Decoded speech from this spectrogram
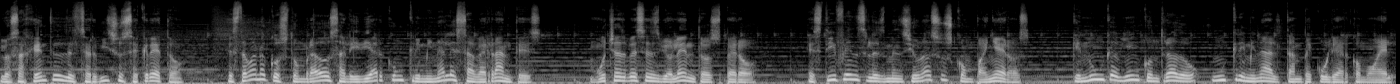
Los agentes del servicio secreto estaban acostumbrados a lidiar con criminales aberrantes, muchas veces violentos, pero Stephens les mencionó a sus compañeros que nunca había encontrado un criminal tan peculiar como él.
